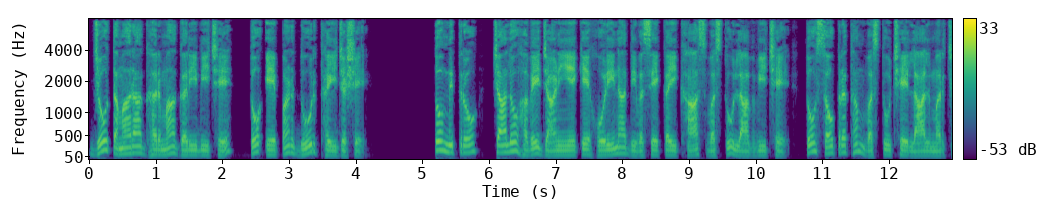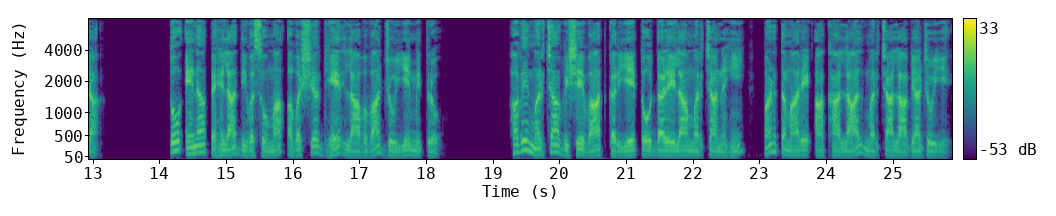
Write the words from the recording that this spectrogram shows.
જો તમારા ઘરમાં ગરીબી છે તો એ પણ દૂર થઈ જશે. તો મિત્રો, ચાલો હવે જાણીએ કે હોળીના દિવસે કઈ ખાસ વસ્તુ લાવવી છે. તો સૌપ્રથમ વસ્તુ છે લાલ મરચાં. તો એના પહેલા દિવસોમાં અવશ્ય ઘેર લાવવા જોઈએ મિત્રો. હવે મરચાં વિશે વાત કરીએ તો દળેલા મરચાં નહીં, પણ તમારે આખા લાલ મરચાં લાવ્યા જોઈએ.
